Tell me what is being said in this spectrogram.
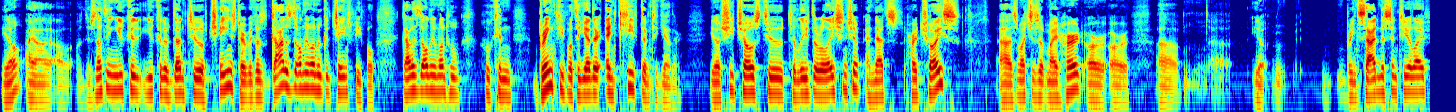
You know, I, there's nothing you could you could have done to have changed her because God is the only one who could change people. God is the only one who who can bring people together and keep them together. You know, she chose to to leave the relationship, and that's her choice. Uh, as much as it might hurt or or uh, uh, you know bring sadness into your life,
